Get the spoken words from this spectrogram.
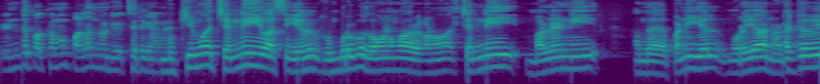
ரெண்டு பக்கமும் பள்ளம் தோண்டி வச்சிருக்காங்க. முக்கியமா சென்னை வாசிகள் ரொம்ப ரொம்ப கவனமா இருக்கணும். சென்னை மழைநீர் அந்த பணிகள் முறையா நடக்கவே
